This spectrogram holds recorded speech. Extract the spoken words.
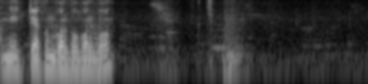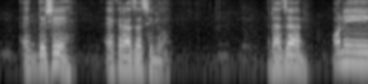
আমি একটি এখন গল্প বলব। এক দেশে এক রাজা ছিল। রাজার অনেক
